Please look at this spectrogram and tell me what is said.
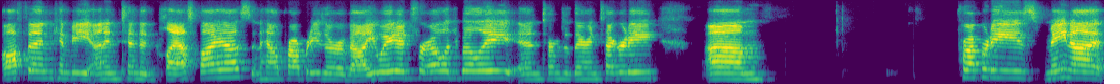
often can be unintended class bias in how properties are evaluated for eligibility in terms of their integrity. Um, properties may not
